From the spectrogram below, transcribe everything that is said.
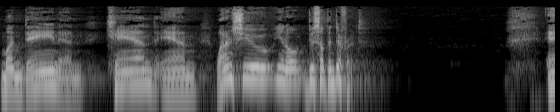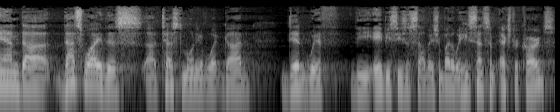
mundane and canned. And why don't you, you know, do something different? And uh, that's why this uh, testimony of what God did with the ABCs of salvation. By the way, he sent some extra cards,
